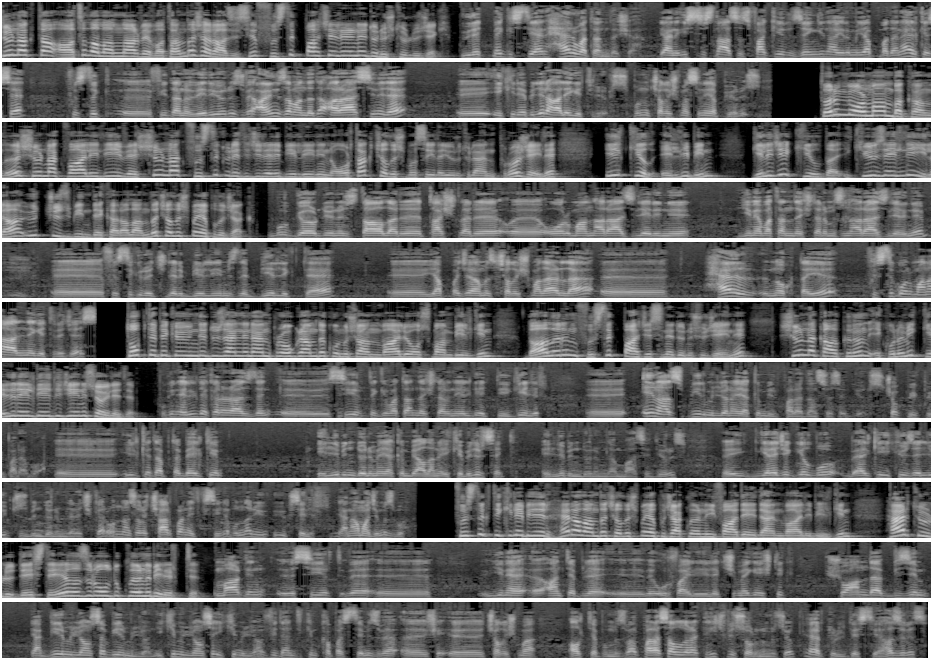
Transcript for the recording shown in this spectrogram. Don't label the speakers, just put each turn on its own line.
Şırnak'ta atıl alanlar ve vatandaş arazisi fıstık bahçelerine dönüştürülecek.
üretmek isteyen her vatandaşa yani istisnasız fakir zengin ayrımı yapmadan herkese fıstık e, fidanı veriyoruz ve aynı zamanda da arazisini de e, ekilebilir hale getiriyoruz. Bunun çalışmasını yapıyoruz.
Tarım ve Orman Bakanlığı, Şırnak Valiliği ve Şırnak Fıstık Üreticileri Birliği'nin ortak çalışmasıyla yürütülen projeyle ilk yıl 50 bin, gelecek yılda 250 ila 300 bin dekar alanda çalışma yapılacak.
Bu gördüğünüz dağları, taşları, e, orman arazilerini, yine vatandaşlarımızın arazilerini e, Fıstık Üreticileri Birliğimizle birlikte e, yapacağımız çalışmalarla her noktayı fıstık ormanı haline getireceğiz.
Toptepe köyünde düzenlenen programda konuşan Vali Osman Bilgin, dağların fıstık bahçesine dönüşeceğini, Şırnak halkının ekonomik gelir elde edeceğini söyledi.
Bugün 50 dekar araziden e, Siirt'teki vatandaşların elde ettiği gelir e, en az 1 milyona yakın bir paradan söz ediyoruz. Çok büyük bir para bu. E, ilk etapta belki 50 bin dönüme yakın bir alana ekebilirsek, 50 bin dönümden bahsediyoruz. E, gelecek yıl bu belki 250-300 bin dönümlere çıkar. Ondan sonra çarpan etkisiyle bunlar yü- yükselir. Yani amacımız bu.
Fıstık dikilebilir her alanda çalışma yapacaklarını ifade eden Vali Bilgin, her türlü desteğe hazır olduklarını belirtti.
Mardin, e, Siirt ve e, yine e, Antep'le e, ve Urfa ile iletişime geçtik. Şu anda bizim yani 1 milyonsa 1 milyon, 2 milyonsa 2 milyon fidan dikim kapasitemiz ve e, şey, e, çalışma altyapımız var. Parasal olarak da hiçbir sorunumuz yok. Her türlü desteğe hazırız.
